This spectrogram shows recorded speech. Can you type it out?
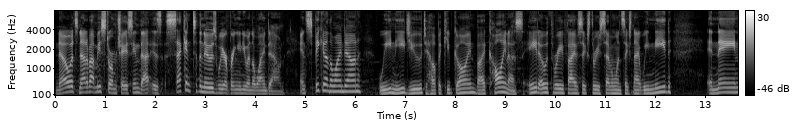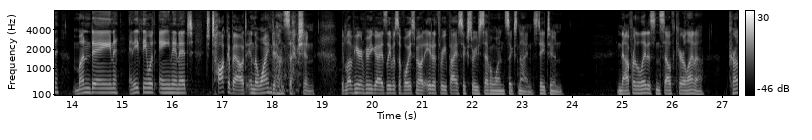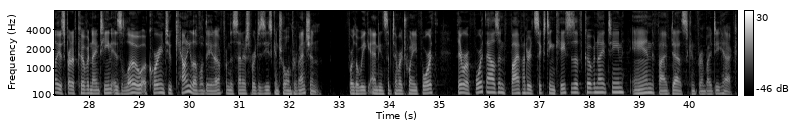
No, it's not about me storm chasing. That is second to the news we are bringing you in the wind down. And speaking of the wind down, we need you to help it keep going by calling us 803 563 7169. We need inane, mundane, anything with ain in it to talk about in the wind down section. We'd love hearing from you guys. Leave us a voicemail at 803 563 7169. Stay tuned. Now for the latest in South Carolina. Currently, the spread of COVID 19 is low according to county level data from the Centers for Disease Control and Prevention. For the week ending September 24th, there were 4,516 cases of COVID 19 and 5 deaths confirmed by DHEC.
